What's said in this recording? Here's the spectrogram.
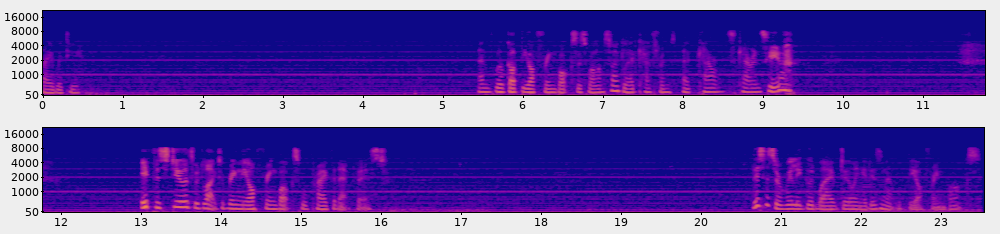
pray with you. And we've got the offering box as well. I'm so glad Catherine's, uh, Karen's, Karen's here. If the stewards would like to bring the offering box, we'll pray for that first. This is a really good way of doing it, isn't it, with the offering box?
